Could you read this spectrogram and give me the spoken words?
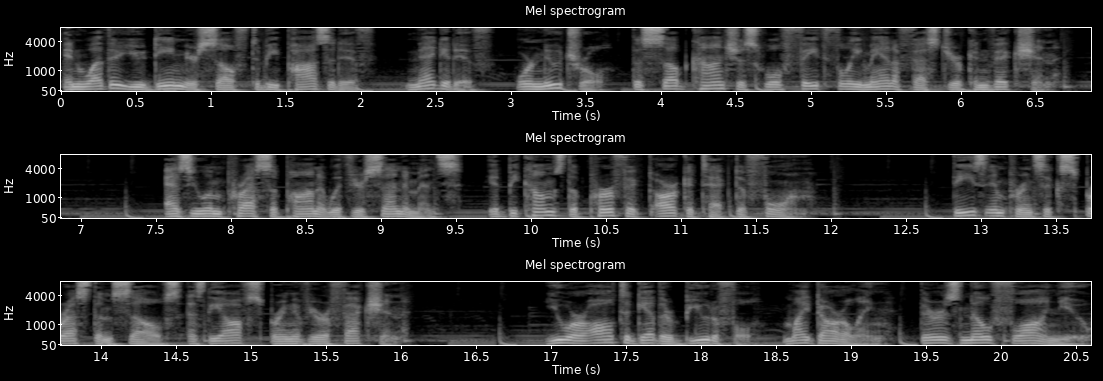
And whether you deem yourself to be positive, negative, or neutral, the subconscious will faithfully manifest your conviction. As you impress upon it with your sentiments, it becomes the perfect architect of form. These imprints express themselves as the offspring of your affection. You are altogether beautiful, my darling, there is no flaw in you.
